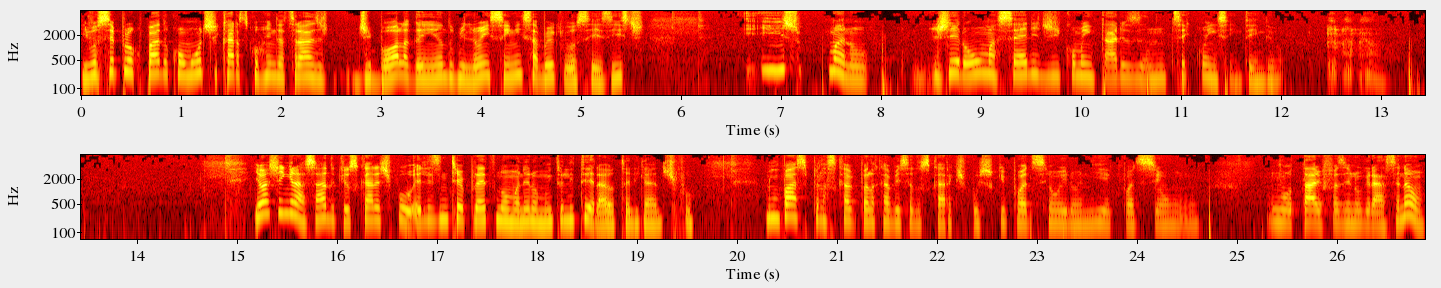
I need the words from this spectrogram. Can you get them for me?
E você preocupado com um monte de caras correndo atrás de bola, ganhando milhões sem nem saber que você existe. E isso, mano, gerou uma série de comentários em sequência, entendeu? E eu achei engraçado que os caras, tipo, eles interpretam de uma maneira muito literal, tá ligado? Tipo, não passa pelas, pela cabeça dos caras que, tipo, isso que pode ser uma ironia, que pode ser um, um otário fazendo graça. Não.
